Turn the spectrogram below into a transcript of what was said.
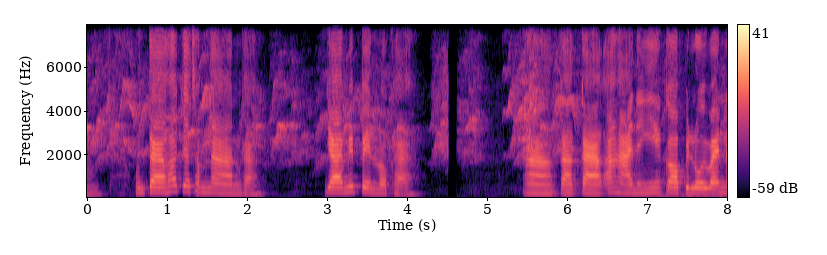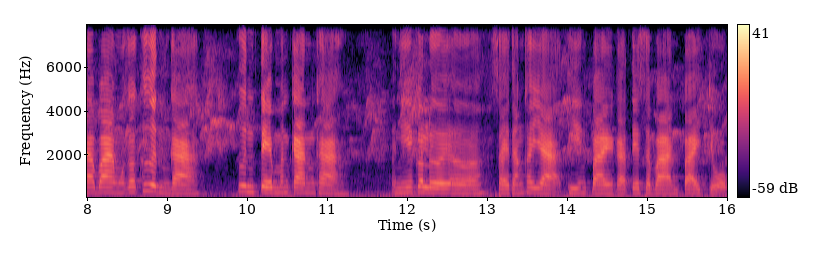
ม คุณตาเขาจะชำนาญค่ะ ยายไม่เป็นหรอกค่ะ อ่ากากกากอาหารอย่างนี้ก็ไปโรยไว้หน้าบ้านมันก็ขึ้นค่ะ ขึ้นเต็มเหมือนกันค่ะ อันนี้ก็เลยเออใส่ถังขยะทิ้งไปกับเทศบาลไปจบ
